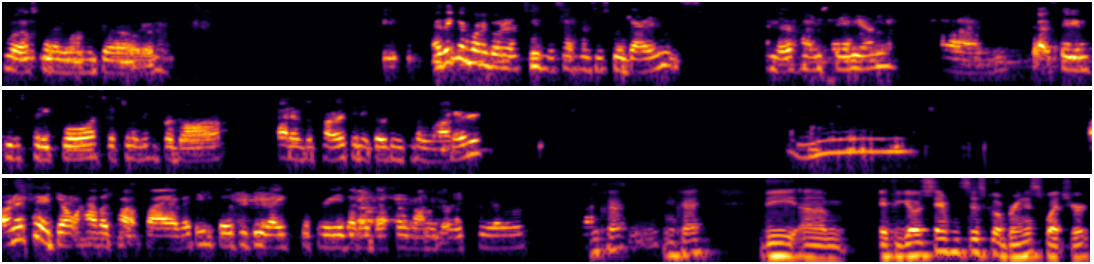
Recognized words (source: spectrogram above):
where else would I want to go? I think I'd want to go to see the San Francisco Giants in their home stadium. Um, that stadium seems pretty cool, especially when they hit the ball out of the park and it goes into the water. Um, honestly, I don't have a top five. I think those would be like the three that I definitely want to go to. Okay. Okay. The um, if you go to San Francisco, bring a sweatshirt.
